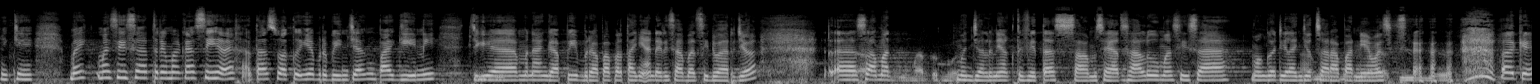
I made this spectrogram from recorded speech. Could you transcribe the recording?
Oke, okay. baik Mas Isa, terima kasih ya atas waktunya berbincang pagi ini juga iya. menanggapi beberapa pertanyaan dari sahabat sidoarjo. Uh, selamat menjalani aktivitas, salam sehat selalu Mas Isa. Monggo dilanjut sarapannya Mas Isa. Oke, okay.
